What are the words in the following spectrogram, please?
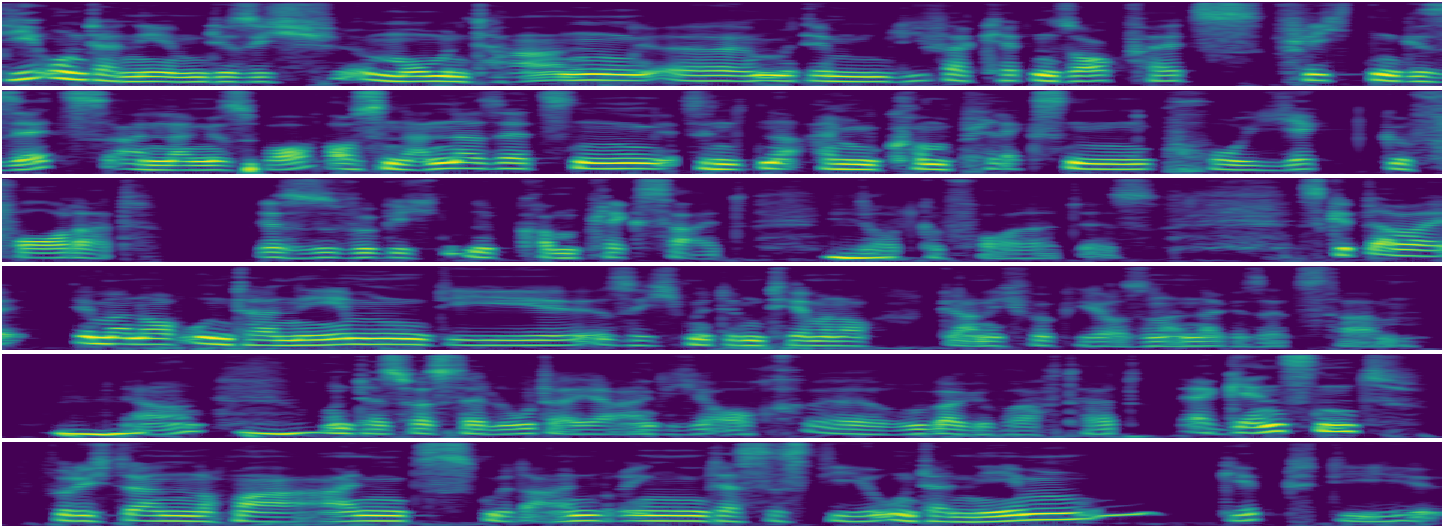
Die Unternehmen, die sich momentan äh, mit dem Lieferketten-Sorgfaltspflichtengesetz, ein langes Wort, auseinandersetzen, sind in einem komplexen Projekt gefordert. Es ist wirklich eine Komplexheit, die mhm. dort gefordert ist. Es gibt aber immer noch Unternehmen, die sich mit dem Thema noch gar nicht wirklich auseinandergesetzt haben. Mhm. Ja, mhm. und das, was der Lothar ja eigentlich auch äh, rübergebracht hat. Ergänzend würde ich dann nochmal eins mit einbringen, dass es die Unternehmen gibt, die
